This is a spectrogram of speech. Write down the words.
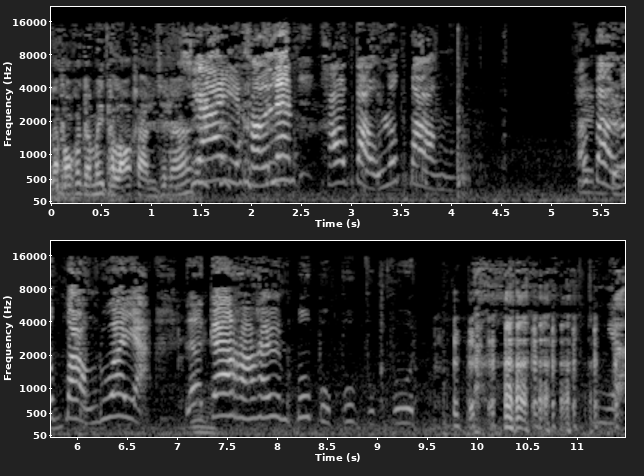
แล้วเขาก็จะไม่ทะเลาะกันใช่ไหมใช่เขาเล่นเขาเป่าลูกบอลเขาเป่าลูกบอลด้วยอะ แล้วก็เขาให้มันปูปูปูปูปูเนี่ย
